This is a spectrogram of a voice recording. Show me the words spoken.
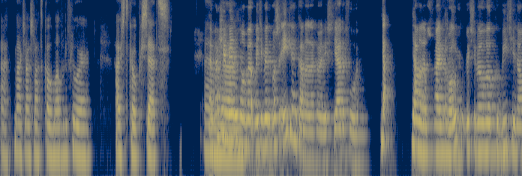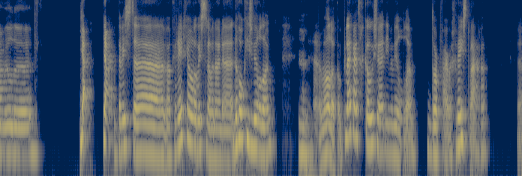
ja, makelaars laten komen over de vloer, huis te koop gezet. En was je inmiddels ehm, nog wel, want je bent, was één keer in Canada geweest, jaar daarvoor. ja, ja, Canada is vrij groot. Wist je wel welk gebied je dan wilde? Ja, ja, we wisten eh, welke regio, we wisten dat we naar de, de Rockies wilden. Ja. En we hadden ook een plek uitgekozen die we wilden, het dorp waar we geweest waren. Eh,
